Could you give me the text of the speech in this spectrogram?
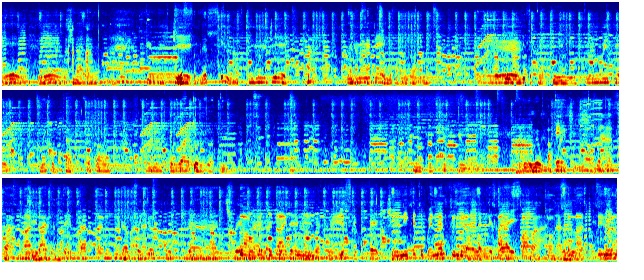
เย่เย่ชนะแล้วปิวเกเด้มสำเร็จสิ้นเอาปิวเด้ได้รับสะสมของรางวัลเอที่อ28ปีปิวเด้ไม่ขนไก่แล้วก็ลืมตัวจนสลัดหนึ่งกูก็จะดูเลเวลอัพเก่งเราก็จะสามารถได้สเตตัสเพิ่มขึ้นมานะกูจะช่วยเราก็จะได้คะแนนมาเควยี่สสิบแปดทีนี้ก็จะเป็นลูกเรือของทางฝั่งโจรสลัดที่เรา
